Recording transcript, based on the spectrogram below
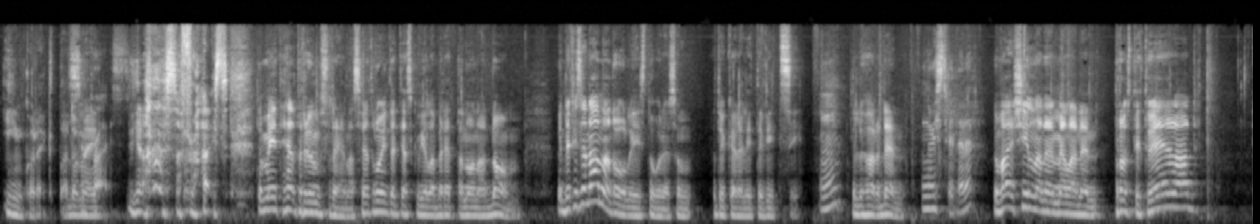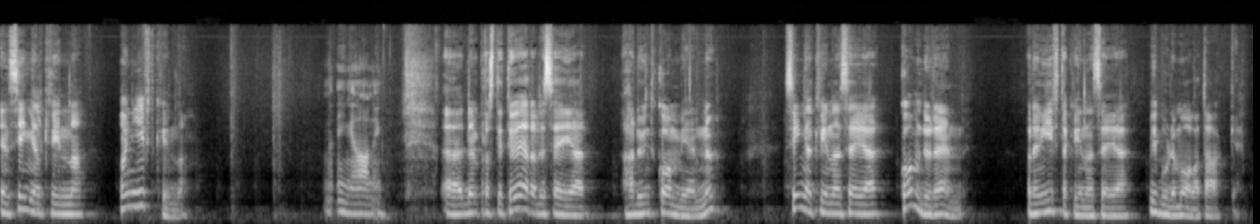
inkorrekta. De surprise. Är, ja, surprise. De är inte helt rumsrena, så jag tror inte att jag skulle vilja berätta någon av dem. Men det finns en annan rolig historia som jag tycker är lite vitsig. Mm. Vill du höra den? Visst vill jag det. Vad är skillnaden mellan en prostituerad, en singelkvinna och en gift kvinna? Ingen aning. Uh, den prostituerade säger ”Har du inte kommit ännu?” Singelkvinnan säger ”Kom du än?” Och den gifta kvinnan säger ”Vi borde måla taket”.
